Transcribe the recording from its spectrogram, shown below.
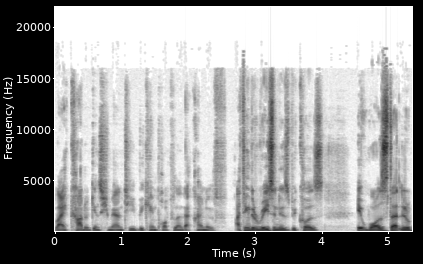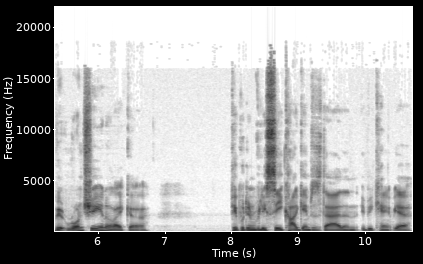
like Card Against Humanity became popular. And that kind of, I think the reason is because it was that little bit raunchy. You know, like uh, people didn't really see card games as that, and it became yeah.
